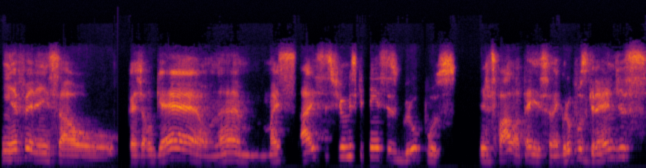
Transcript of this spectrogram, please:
em referência ao Cães de Aluguel, né? Mas há esses filmes que tem esses grupos, eles falam até isso, né? Grupos grandes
